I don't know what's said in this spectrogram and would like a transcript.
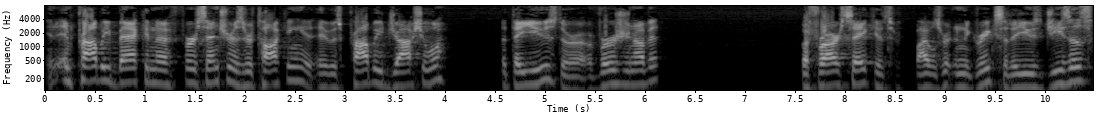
And, probably back in the first century, as they're talking, it was probably Joshua that they used, or a version of it. But for our sake, the Bible's written in the Greek, so they use Jesus.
